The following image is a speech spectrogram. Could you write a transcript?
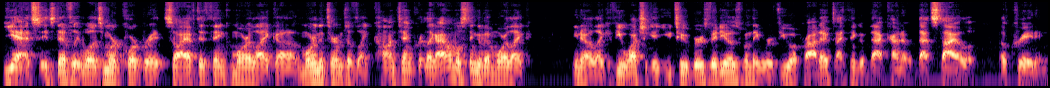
Yeah, it's it's definitely well, it's more corporate, so I have to think more like uh more in the terms of like content. Like I almost think of it more like, you know, like if you watch like a YouTuber's videos when they review a product, I think of that kind of that style of, of creating.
